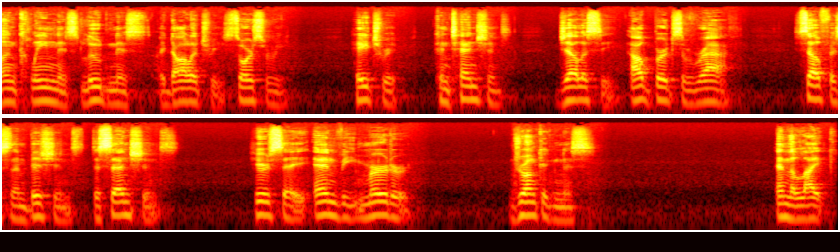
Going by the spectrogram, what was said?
uncleanness, lewdness, idolatry, sorcery, hatred, contentions, jealousy, outbursts of wrath, selfish ambitions, dissensions, hearsay, envy, murder, drunkenness, and the like,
